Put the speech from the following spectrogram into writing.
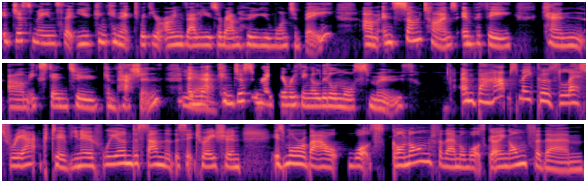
It just means that you can connect with your own values around who you want to be. Um, and sometimes empathy can um, extend to compassion, yeah. and that can just make everything a little more smooth and perhaps make us less reactive. You know, if we understand that the situation is more about what's gone on for them and what's going on for them,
